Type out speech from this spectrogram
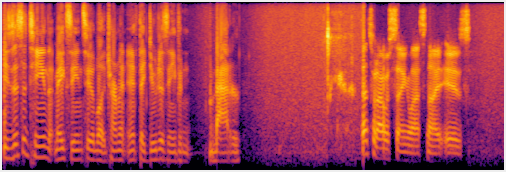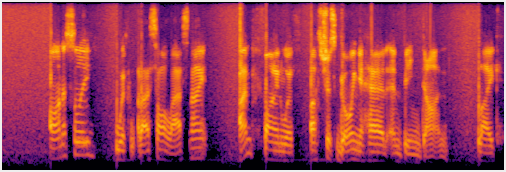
is this a team that makes the NCAA tournament, and if they do, doesn't even matter? That's what I was saying last night. Is honestly, with what I saw last night, I'm fine with us just going ahead and being done. Like,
